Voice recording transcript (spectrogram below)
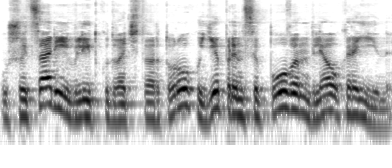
у Швейцарії влітку 2024 року є принциповим для України.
